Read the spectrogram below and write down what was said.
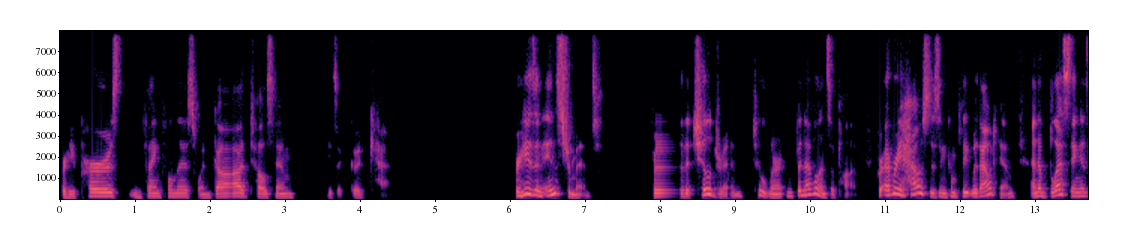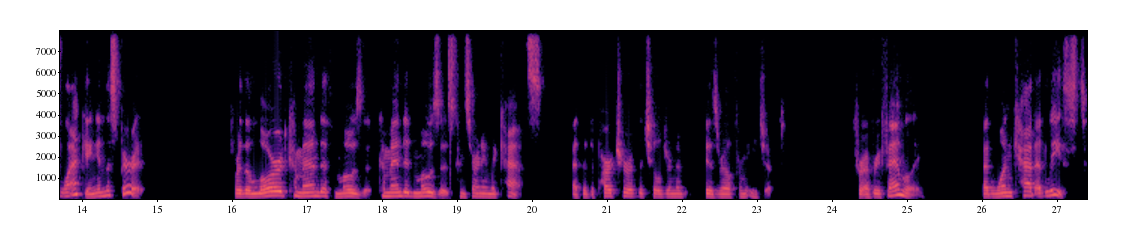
For he purrs in thankfulness when God tells him he's a good cat. For he is an instrument for the children to learn benevolence upon. For every house is incomplete without him, and a blessing is lacking in the spirit. For the Lord commandeth Moses, commanded Moses concerning the cats at the departure of the children of Israel from Egypt. For every family had one cat at least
